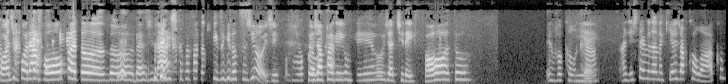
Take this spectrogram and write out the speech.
Pode vou... pôr a roupa do, do da ginástica para fazer os 15 minutos de hoje. Eu já paguei o meu, já tirei foto. Eu vou colocar. É. A gente terminando aqui, eu já coloco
